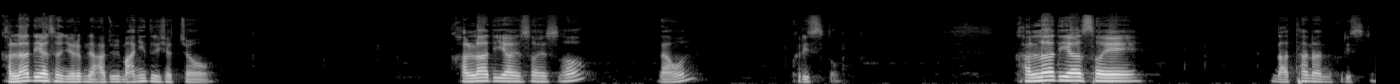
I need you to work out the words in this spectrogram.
갈라디아서는 여러분들 아주 많이 들으셨죠. 갈라디아서에서 나온 그리스도. 갈라디아서에 나타난 그리스도.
